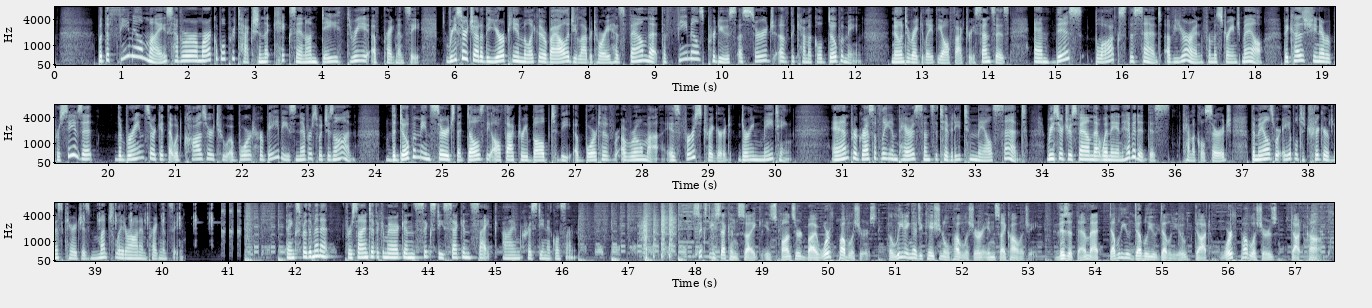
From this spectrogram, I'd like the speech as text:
But the female mice have a remarkable protection that kicks in on day three of pregnancy. Research out of the European Molecular Biology Laboratory has found that the females produce a surge of the chemical dopamine, known to regulate the olfactory senses, and this blocks the scent of urine from a strange male. Because she never perceives it, the brain circuit that would cause her to abort her babies never switches on. The dopamine surge that dulls the olfactory bulb to the abortive aroma is first triggered during mating and progressively impairs sensitivity to male scent. Researchers found that when they inhibited this chemical surge, the males were able to trigger miscarriages much later on in pregnancy. Thanks for the minute. For Scientific American's 60 Second Psych, I'm Christie Nicholson. 60 Second Psych is sponsored by Worth Publishers, the leading educational publisher in psychology. Visit them at www.worthpublishers.com.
